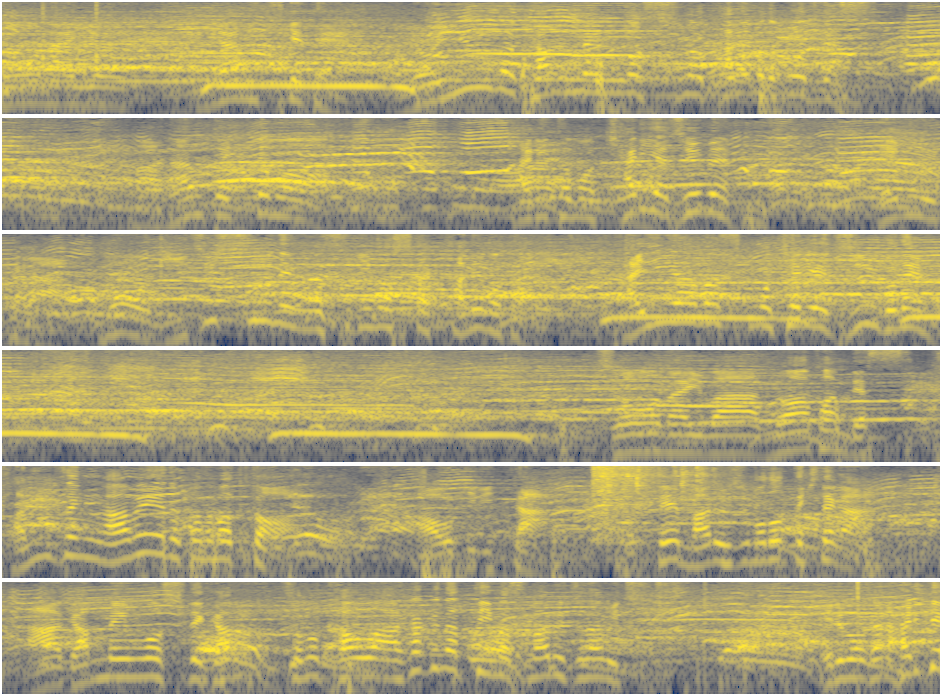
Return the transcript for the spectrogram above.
場内を睨みつけて余裕の顔面越しの金本浩二です。まあなんといっても2人ともキャリア十分。デビューからもう20周年を過ぎました金本。タイガーマスクもキャリア15年。場内はノアファンです。完全アウェーのこのマット。青木に行ったそして丸藤戻ってきたがあー顔面をして顔その顔は赤くなっています丸藤直道。エルボーから張り手。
